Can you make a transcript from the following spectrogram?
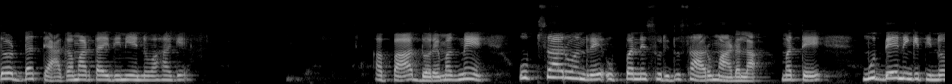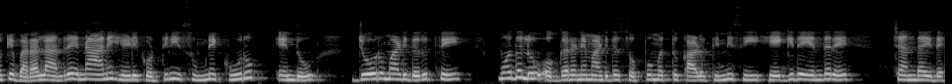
ದೊಡ್ಡ ತ್ಯಾಗ ಮಾಡ್ತಾ ಇದ್ದೀನಿ ಎನ್ನುವ ಹಾಗೆ. ಅಪ್ಪ ದೊರೆಮಗನೇ ಉಪ್ಸಾರು ಅಂದರೆ ಉಪ್ಪನ್ನೇ ಸುರಿದು ಸಾರು ಮಾಡಲ್ಲ. ಮತ್ತು ಮುದ್ದೆ ನಿಂಗೆ ತಿನ್ನೋಕೆ ಬರಲ್ಲ ಅಂದರೆ ನಾನೇ ಹೇಳಿಕೊಡ್ತೀನಿ ಸುಮ್ಮನೆ ಕೂರು ಎಂದು ಜೋರು ಮಾಡಿದ ಋತ್ವಿ ಮೊದಲು ಒಗ್ಗರಣೆ ಮಾಡಿದ ಸೊಪ್ಪು ಮತ್ತು ಕಾಳು ತಿನ್ನಿಸಿ ಹೇಗಿದೆ ಎಂದರೆ ಚಂದ ಇದೆ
